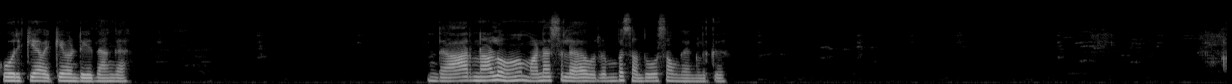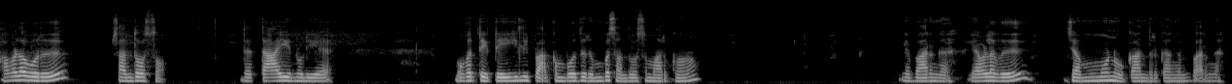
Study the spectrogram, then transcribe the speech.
கோரிக்கையாக வைக்க வேண்டியதாங்க இந்த ஆறு நாளும் மனசில் ரொம்ப சந்தோஷங்க எங்களுக்கு. அவ்வளோ ஒரு சந்தோஷம். இந்த தாயினுடைய முகத்தை டெய்லி பார்க்கும்போது ரொம்ப சந்தோஷமாக இருக்கும். இங்கே பாருங்கள் எவ்வளவு ஜம்முன்னு உட்காந்துருக்காங்கன்னு பாருங்கள்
